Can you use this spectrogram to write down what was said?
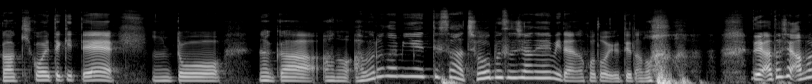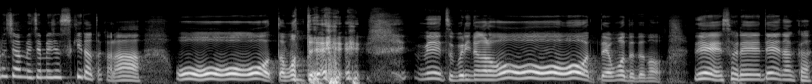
が聞こえてきてうんとなんかあの安室奈美恵ってさ長物じゃね？みたいなことを言ってたの。で、私、安室ちゃんめちゃめちゃ好きだったから、おおおおおと思って 目つぶりながら、おおおおおって思ってたの。で、それでなんか、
